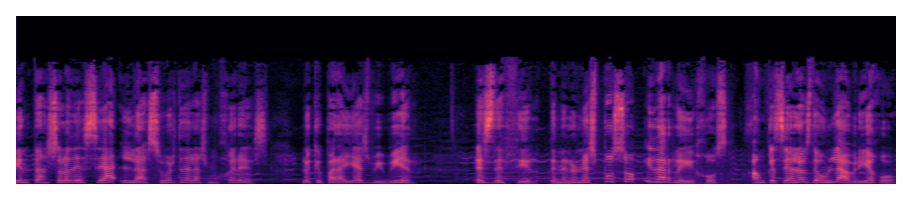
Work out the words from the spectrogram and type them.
quien tan solo desea la suerte de las mujeres, lo que para ella es vivir, es decir, tener un esposo y darle hijos, aunque sean los de un labriego.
